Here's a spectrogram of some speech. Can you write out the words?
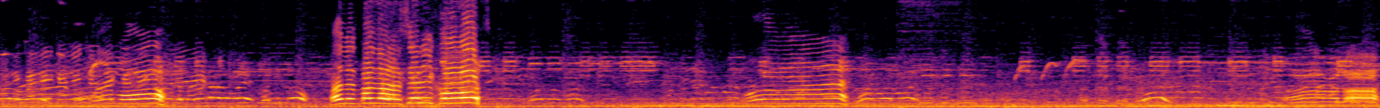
¡A huevo! ¡Ahí les mandan a hacer hijos! ¡Órale! ¡Vámonos!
